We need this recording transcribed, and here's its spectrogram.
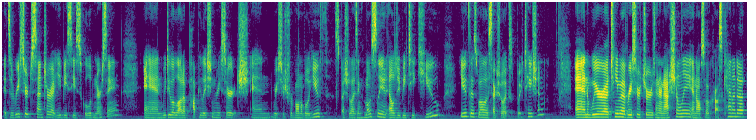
It's a research center at UBC School of Nursing, and we do a lot of population research and research for vulnerable youth, specializing mostly in LGBTQ youth as well as sexual exploitation. And we're a team of researchers internationally and also across Canada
